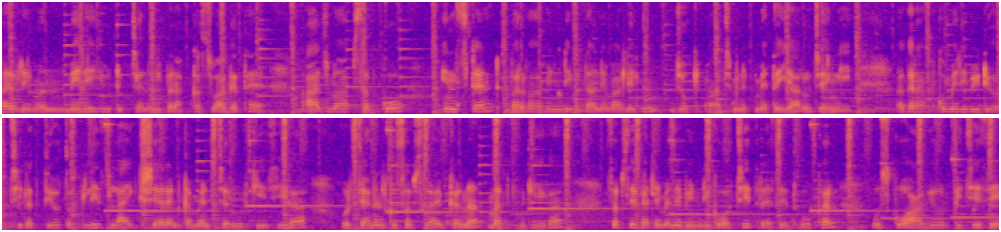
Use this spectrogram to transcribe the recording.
एवरीवन, मेरे यूट्यूब चैनल पर आपका स्वागत है। आज मैं आप सबको इंस्टेंट भरवा भिंडी बताने वाली हूँ, जो कि पाँच मिनट में तैयार हो जाएँगी। अगर आपको मेरी वीडियो अच्छी लगती हो तो please like, share and comment ज़रूर कीजिएगा और चैनल को सब्सक्राइब करना मत भूलिएगा। सबसे पहले मैंने भिंडी को अच्छी तरह से धोकर उसको आगे और पीछे से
